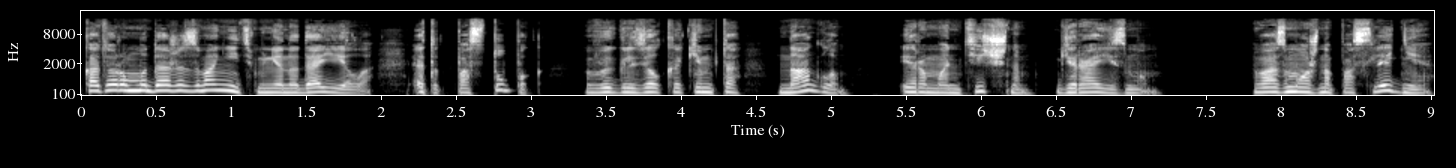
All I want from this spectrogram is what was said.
которому даже звонить мне надоело, этот поступок выглядел каким-то наглым и романтичным героизмом. Возможно, последнее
